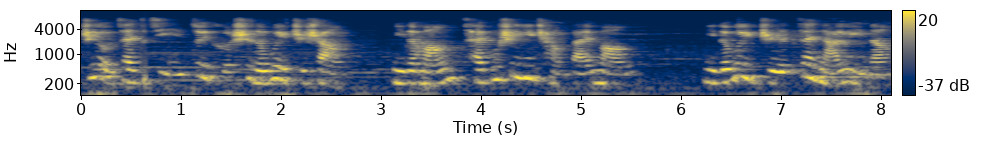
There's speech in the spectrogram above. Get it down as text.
只有在自己最合适的位置上，你的忙才不是一场白忙。你的位置在哪里呢？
